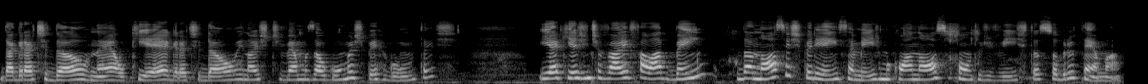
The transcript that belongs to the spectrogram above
da gratidão, né, o que é gratidão, e nós tivemos algumas perguntas. E aqui a gente vai falar bem da nossa experiência mesmo, com o nosso ponto de vista sobre o tema.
